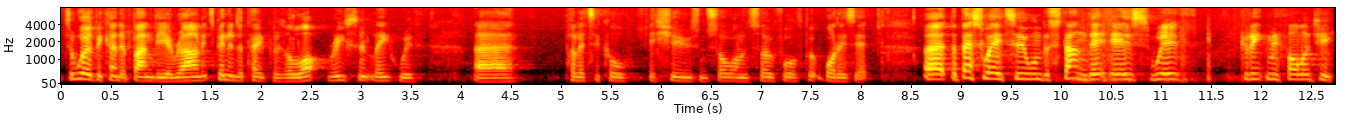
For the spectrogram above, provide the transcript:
It's a word we kind of bandy around. It's been in the papers a lot recently with uh, political issues and so on and so forth. But what is it? Uh, the best way to understand it is with Greek mythology.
